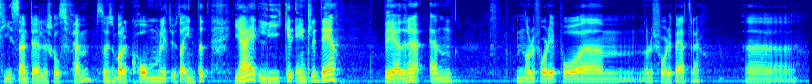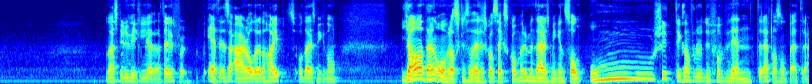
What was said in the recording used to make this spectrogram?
teaseren til Elder Scrolls 5, som liksom bare kom litt ut av intet. Jeg liker egentlig det bedre enn når du får de på um, Når du får de på E3. Uh, når det er spill du virkelig gleder deg til. For E3 så er det allerede hyped, og det er liksom ikke noe Ja, det er en overraskelse at Scrolls 6 kommer, men det er liksom ikke en sånn oh, shit, ikke sant? For du, du forventer et eller annet sånt på E3.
